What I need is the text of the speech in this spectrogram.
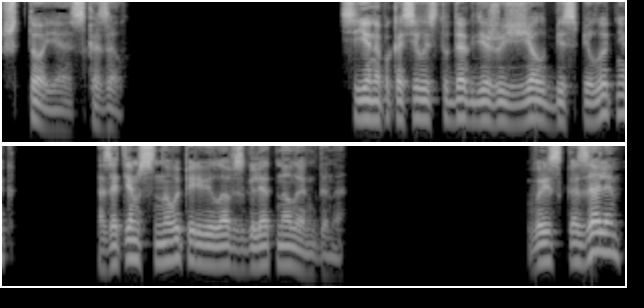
Что я сказал? Сиена покосилась туда, где жужжал беспилотник, а затем снова перевела взгляд на Лэнгдона. Вы сказали:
